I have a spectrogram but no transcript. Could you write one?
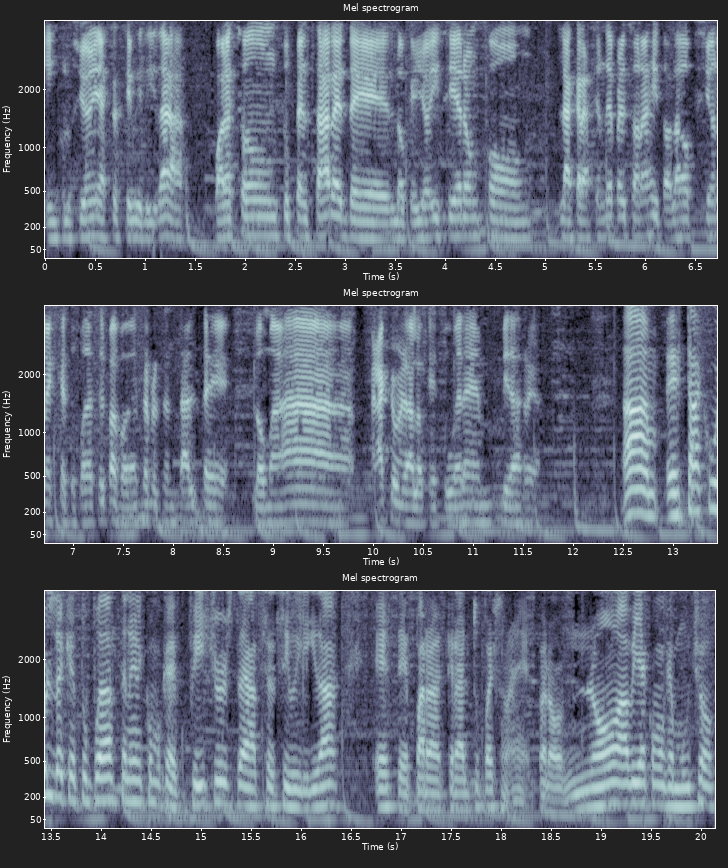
inclusión y accesibilidad. ¿Cuáles son tus pensares de lo que ellos hicieron con la creación de personajes y todas las opciones que tú puedes hacer para poder representarte lo más accurate a lo que tú eres en vida real. Um, está cool de que tú puedas tener como que features de accesibilidad este, para crear tu personaje, pero no había como que muchos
